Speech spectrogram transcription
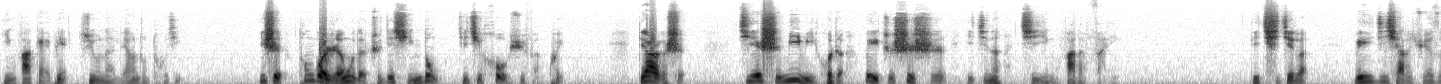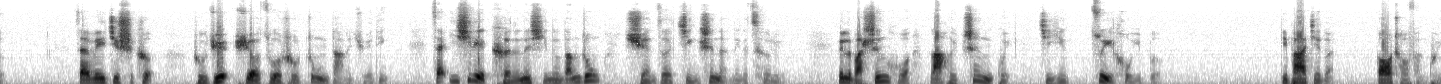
引发改变只有呢两种途径：一是通过人物的直接行动及其后续反馈；第二个是揭示秘密或者未知事实以及呢其引发的反应。第七阶段，危机下的抉择，在危机时刻，主角需要做出重大的决定。在一系列可能的行动当中，选择谨慎的那个策略，为了把生活拉回正轨，进行最后一搏。第八阶段，高潮反馈，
